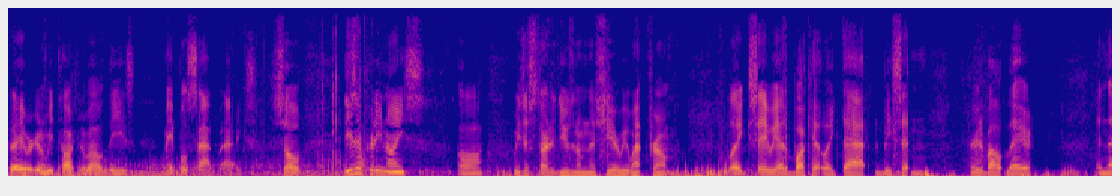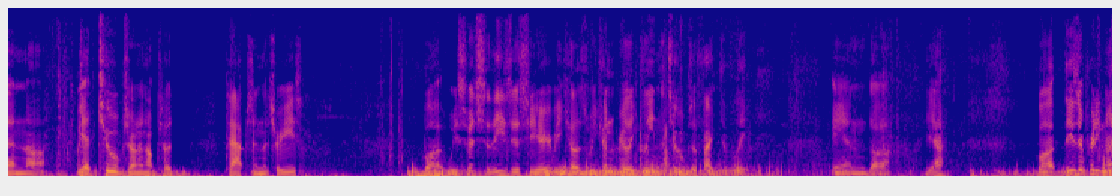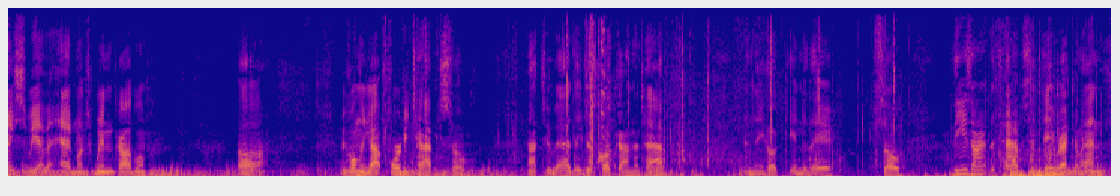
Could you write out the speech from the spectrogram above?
today we're going to be talking about these maple sap bags. So these are pretty nice. Uh, we just started using them this year. We went from like say we had a bucket like that and be sitting right about there and then uh, we had tubes running up to taps in the trees but we switched to these this year because we couldn't really clean the tubes effectively and uh, yeah but these are pretty nice we haven't had much wind problem uh, we've only got 40 taps so not too bad they just hook on the tap and they hook into there. So these aren't the taps that they recommend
